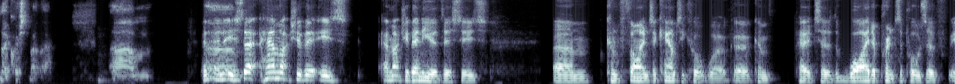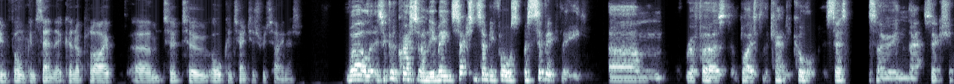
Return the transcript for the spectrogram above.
No question about that. Um, and, and um, is that how much of it is how much of any of this is um, confined to county court work uh, compared to the wider principles of informed consent that can apply um, to, to all contentious retainers? Well, it's a good question, Andy. I mean, Section 74 specifically um, refers, applies to the county court. It says so in that section.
